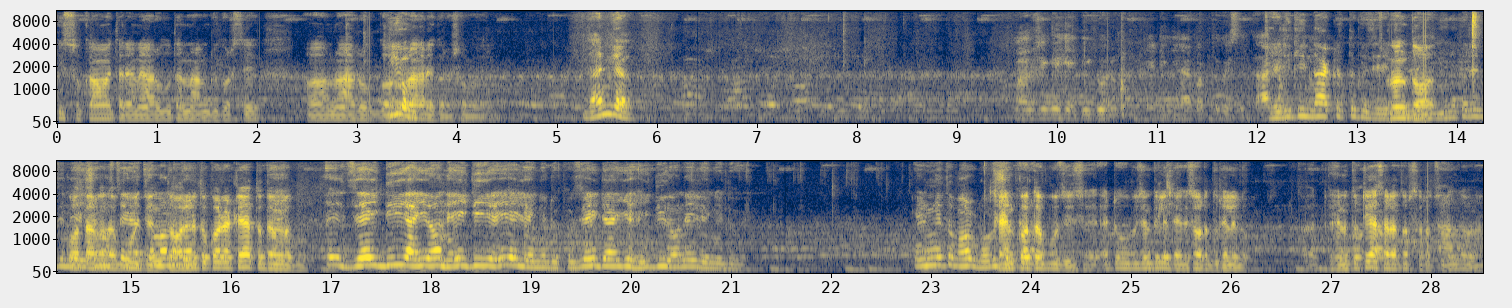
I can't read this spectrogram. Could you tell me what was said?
কিছু কামাই তারা না আরও কোথাও নাম দি করছে। আরও গড়াগড়ি করে সবাই। জান যেই দি আই এই দি এই লাইনে ঢুকো যেই দি আই এই দি অন এই লাইনে ঢুকো। এমনি তো ভবিষ্যৎ কথা বুঝিস একটা অভিযান দিলে দেখে ওরা ধরে লেলো। হেন তো টিয়া সারা তোর সারা চুলান যাবে না।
